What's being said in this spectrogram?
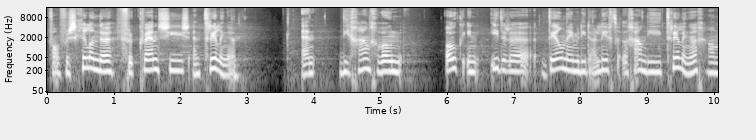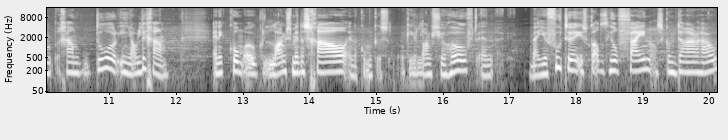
van verschillende frequenties en trillingen. En die gaan gewoon ook in iedere deelnemer die daar ligt, gaan die trillingen gaan, door in jouw lichaam. En ik kom ook langs met een schaal en dan kom ik eens een keer langs je hoofd. En bij je voeten is ook altijd heel fijn als ik hem daar hou.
